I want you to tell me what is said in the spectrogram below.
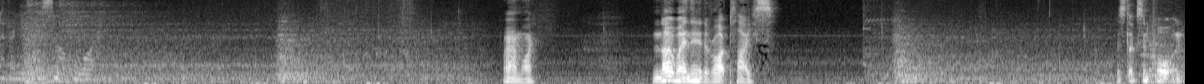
Never needed to smoke more. Where am I? Nowhere near the right place. This looks important.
